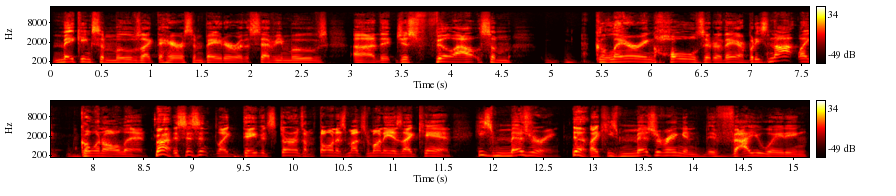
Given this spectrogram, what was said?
making some moves like the Harrison Bader or the Sevy moves uh, that just fill out some glaring holes that are there. But he's not like going all in. Right. This isn't like David Stearns. I'm throwing as much money as I can. He's measuring. Yeah. Like he's measuring and evaluating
